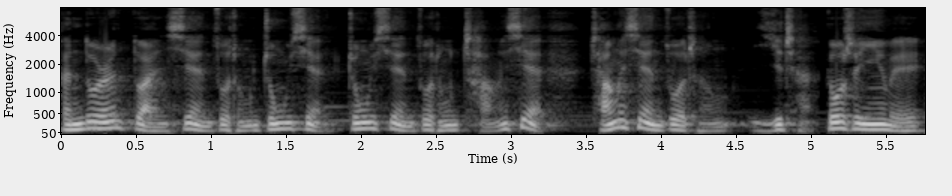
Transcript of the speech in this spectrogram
很多人短线做成中线，中线做成长线，长线做成遗产，都是因为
